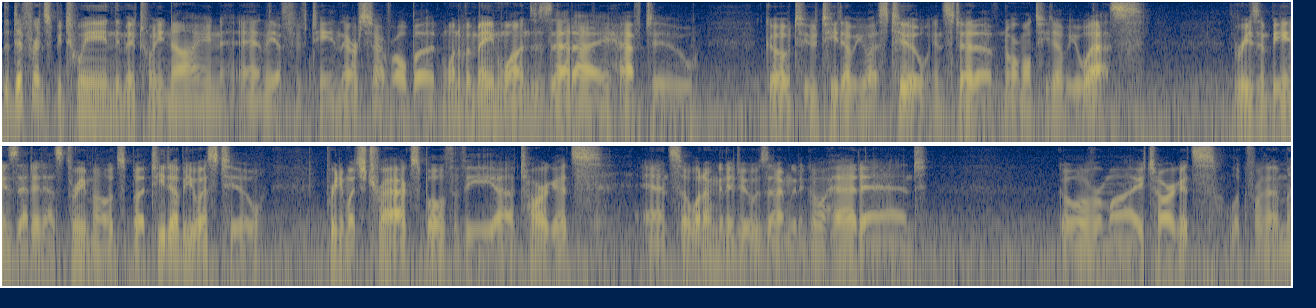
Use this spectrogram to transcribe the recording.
the difference between the MiG-29 and the F-15, there are several, but one of the main ones is that I have to go to TWS-2 instead of normal TWS. The reason being is that it has three modes, but TWS-2 pretty much tracks both of the uh, targets, and so what I'm going to do is that I'm going to go ahead and go over my targets, look for them,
